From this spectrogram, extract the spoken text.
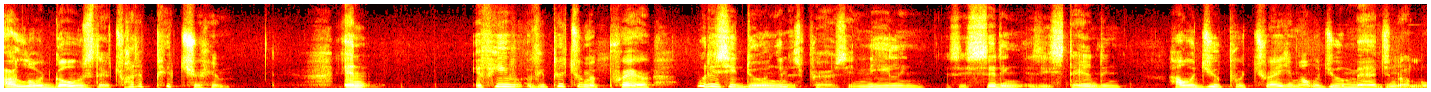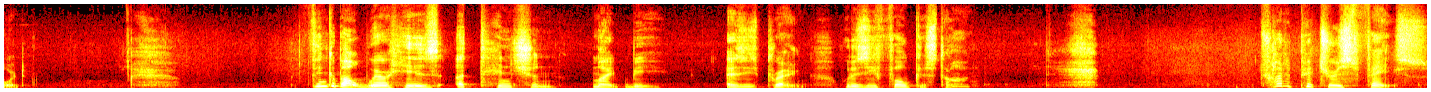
our Lord goes there. Try to picture him. And if he if you picture him a prayer, what is he doing in his prayer? Is he kneeling? Is he sitting? Is he standing? How would you portray him? How would you imagine our Lord? Think about where his attention might be as he's praying. What is he focused on? Try to picture his face.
